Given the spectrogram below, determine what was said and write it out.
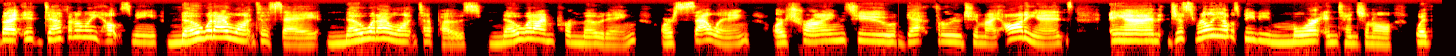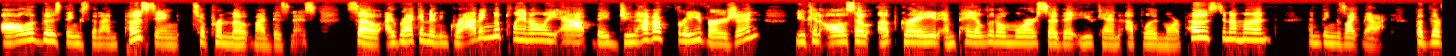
but it definitely helps me know what I want to say, know what I want to post, know what I'm promoting or selling or trying to get through to my audience. And just really helps me be more intentional with all of those things that I'm posting to promote my business. So I recommend grabbing the Planoly app. They do have a free version. You can also upgrade and pay a little more so that you can upload more posts in a month and things like that. But the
